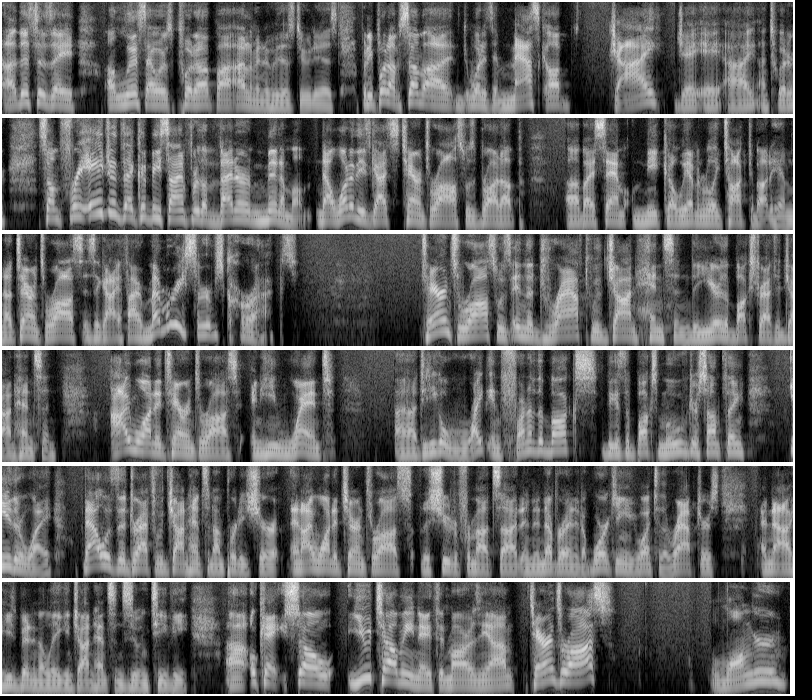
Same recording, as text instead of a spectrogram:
uh, this is a, a list that was put up. Uh, I don't even know who this dude is, but he put up some, uh, what is it, Mask Up Jai, J A I on Twitter, some free agents that could be signed for the veteran minimum. Now, one of these guys, Terrence Ross, was brought up uh, by Sam Amico. We haven't really talked about him. Now, Terrence Ross is a guy, if our memory serves correct, Terrence Ross was in the draft with John Henson the year the Bucks drafted John Henson. I wanted Terrence Ross, and he went. Uh, did he go right in front of the Bucks because the Bucks moved or something? Either way, that was the draft with John Henson. I'm pretty sure, and I wanted Terrence Ross, the shooter from outside, and it never ended up working. He went to the Raptors, and now he's been in the league, and John Henson's doing TV. Uh, okay, so you tell me, Nathan Marzion, Terrence Ross, longer,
